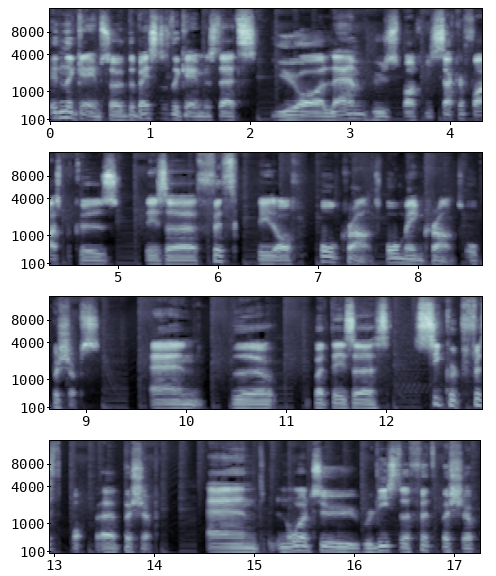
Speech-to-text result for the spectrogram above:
in the game. So the basis of the game is that you are a lamb who's about to be sacrificed because there's a fifth. There are four crowns, four main crowns or bishops, and the but there's a secret fifth uh, bishop and in order to release the fifth bishop,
